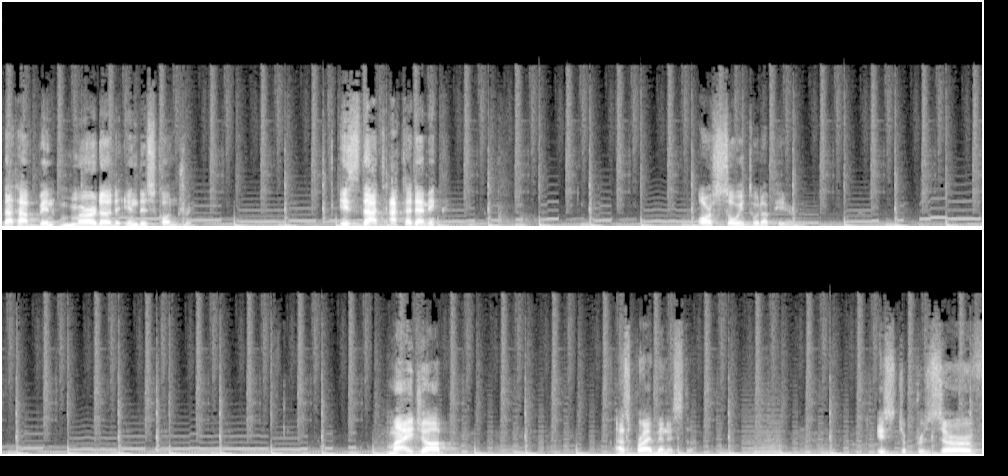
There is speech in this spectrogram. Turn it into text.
that have been murdered in this country? Is that academic? Or so it would appear. My job as Prime Minister is to preserve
